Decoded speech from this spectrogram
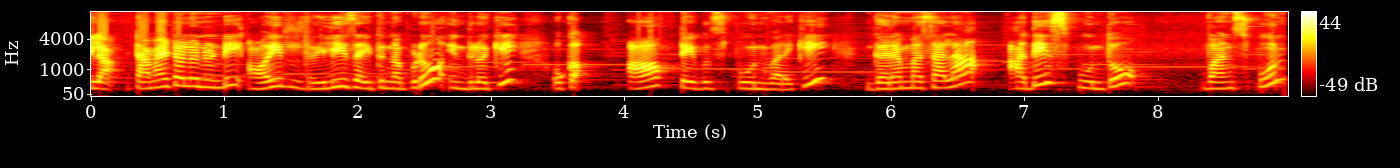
ఇలా టమాటోల నుండి ఆయిల్ రిలీజ్ అవుతున్నప్పుడు ఇందులోకి ఒక హాఫ్ టేబుల్ స్పూన్ వరకు గరం మసాలా అదే స్పూన్తో వన్ స్పూన్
